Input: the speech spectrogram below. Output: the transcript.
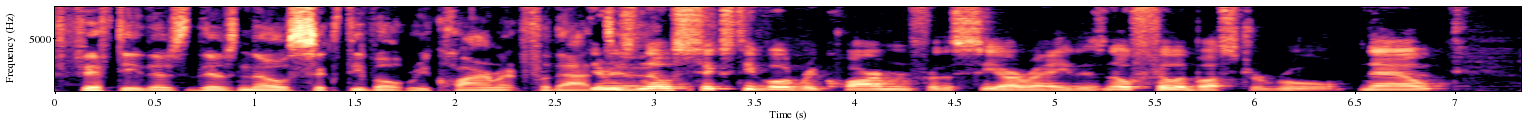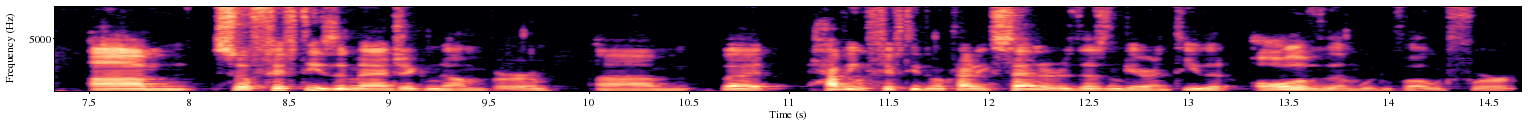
50. There's there's no 60 vote requirement for that. There to... is no 60 vote requirement for the CRA. There's no filibuster rule. Now, um, so 50 is a magic number. Um, but having 50 Democratic senators doesn't guarantee that all of them would vote for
